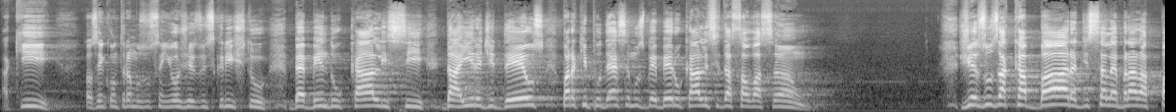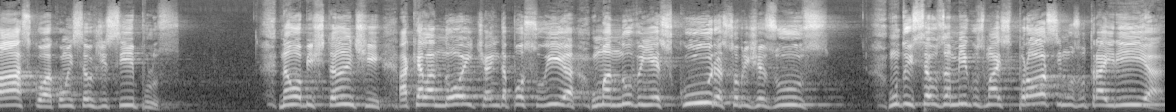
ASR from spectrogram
Aqui nós encontramos o Senhor Jesus Cristo bebendo o cálice da ira de Deus para que pudéssemos beber o cálice da salvação. Jesus acabara de celebrar a Páscoa com os seus discípulos. Não obstante, aquela noite ainda possuía uma nuvem escura sobre Jesus. Um dos seus amigos mais próximos o trairia.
